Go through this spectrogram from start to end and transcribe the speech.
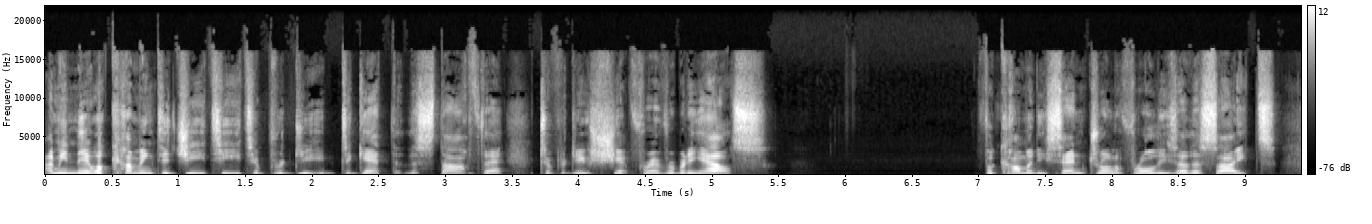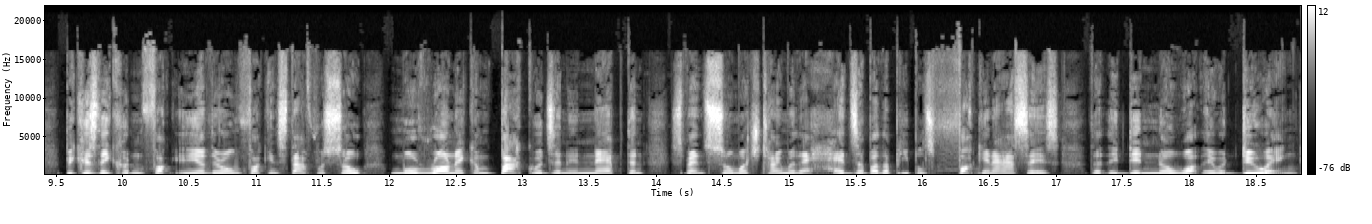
I mean, they were coming to GT to produce to get the staff there to produce shit for everybody else, for Comedy Central and for all these other sites because they couldn't fuck. You know, their own fucking staff was so moronic and backwards and inept and spent so much time with their heads up other people's fucking asses that they didn't know what they were doing.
